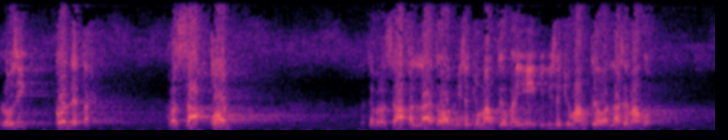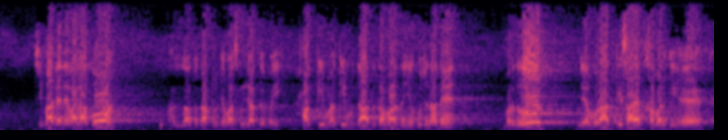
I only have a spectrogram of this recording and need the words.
روزی کون دیتا ہے؟ رزاق کون؟ جب رزاق اللہ ہے تو امی سے کیوں مانگتے ہو بھائی؟ بیوی سے کیوں مانگتے ہو؟ اللہ سے مانگو۔ شفا دینے والا کون؟ اللہ، تو ڈاکٹر کے پاس کیوں جاتے ہو بھائی؟ حکیم حکیم، داد، دوا دیں یہ کچھ نہ دیں؟ مردود، یہ مراد کس آیت خبر کی ہے؟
